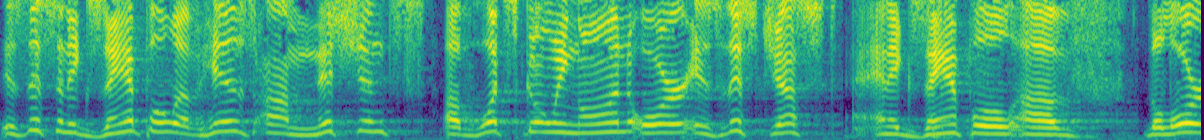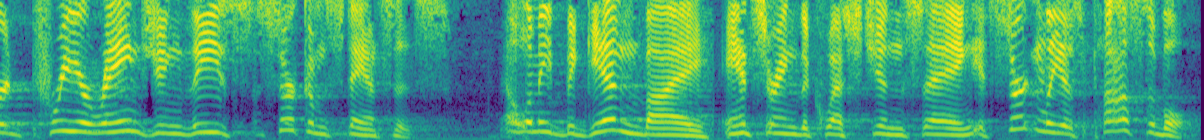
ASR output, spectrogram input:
Is this an example of His omniscience of what's going on, or is this just an example of the Lord prearranging these circumstances? Now, let me begin by answering the question saying it certainly is possible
